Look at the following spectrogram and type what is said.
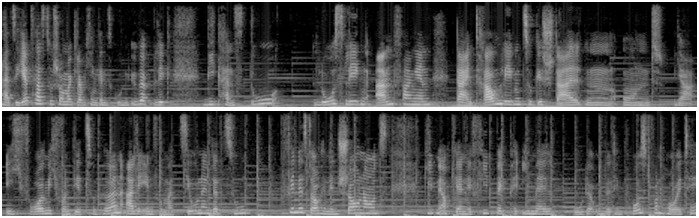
Also jetzt hast du schon mal, glaube ich, einen ganz guten Überblick, wie kannst du loslegen, anfangen, dein Traumleben zu gestalten. Und ja, ich freue mich von dir zu hören. Alle Informationen dazu findest du auch in den Show Notes. Gib mir auch gerne Feedback per E-Mail oder unter dem Post von heute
